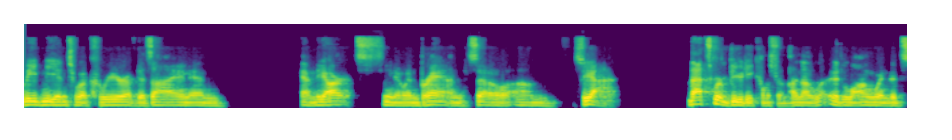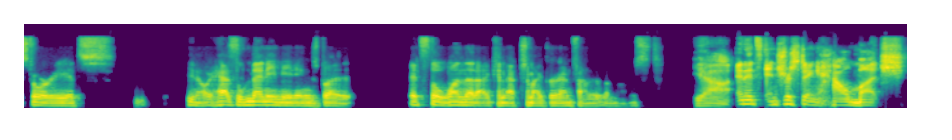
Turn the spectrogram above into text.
lead me into a career of design and and the arts, you know, and brand. So um, so yeah, that's where beauty comes from. And a, long-winded story. It's you know, it has many meanings, but it's the one that I connect to my grandfather the most. Yeah, and it's interesting how much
